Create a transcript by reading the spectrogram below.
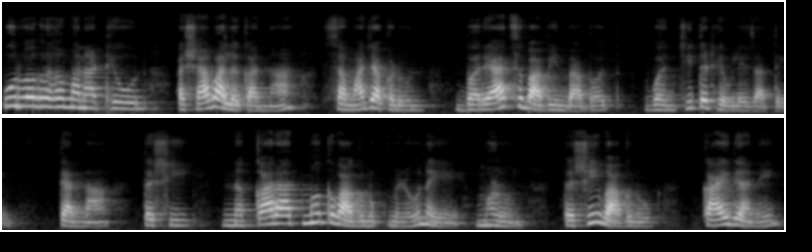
पूर्वग्रह मनात ठेवून अशा बालकांना समाजाकडून बऱ्याच बाबींबाबत वंचित ठेवले जाते. त्यांना तशी नकारात्मक वागणूक मिळू नये म्हणून तशी वागणूक कायद्याने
